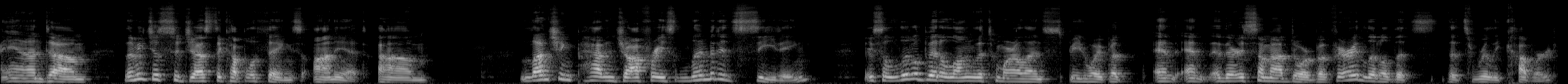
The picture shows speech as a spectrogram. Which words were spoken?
And um, let me just suggest a couple of things on it. Um, lunching Pad and Joffrey's limited seating. There's a little bit along the Tomorrowland Speedway, but and and there is some outdoor, but very little that's that's really covered.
